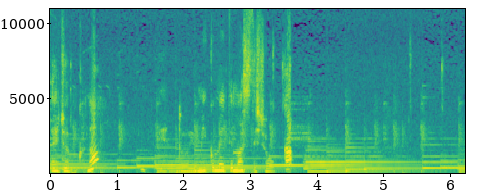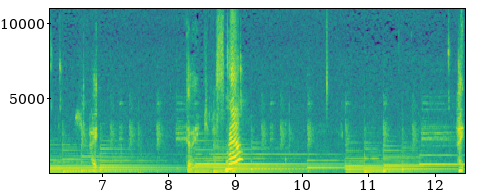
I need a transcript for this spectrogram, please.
大丈夫かな？えっ、と、読み込めてますでしょうか？はい。では、いきますね。はい。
